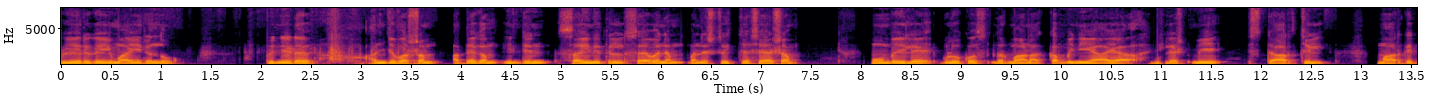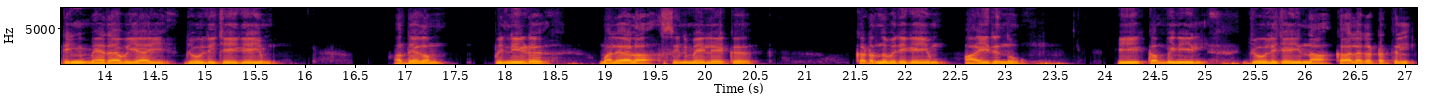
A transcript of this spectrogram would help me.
ഉയരുകയുമായിരുന്നു. പിന്നീട് അഞ്ച് വർഷം അദ്ദേഹം ഇന്ത്യൻ സൈന്യത്തിൽ സേവനം അനുഷ്ഠിച്ച ശേഷം മുംബൈയിലെ ഗ്ലൂക്കോസ് നിർമ്മാണ കമ്പനിയായ ലക്ഷ്മി സ്റ്റാർച്ചിൽ മാർക്കറ്റിംഗ് മേധാവിയായി ജോലി ചെയ്യുകയും അദ്ദേഹം പിന്നീട് മലയാള സിനിമയിലേക്ക് കടന്നു വരികയും ആയിരുന്നു. ഈ കമ്പനിയിൽ ജോലി ചെയ്യുന്ന കാലഘട്ടത്തിൽ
